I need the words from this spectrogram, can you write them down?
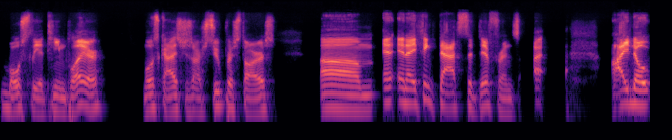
mostly a team player. Most guys just are superstars. Um, and, and I think that's the difference. I, I know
